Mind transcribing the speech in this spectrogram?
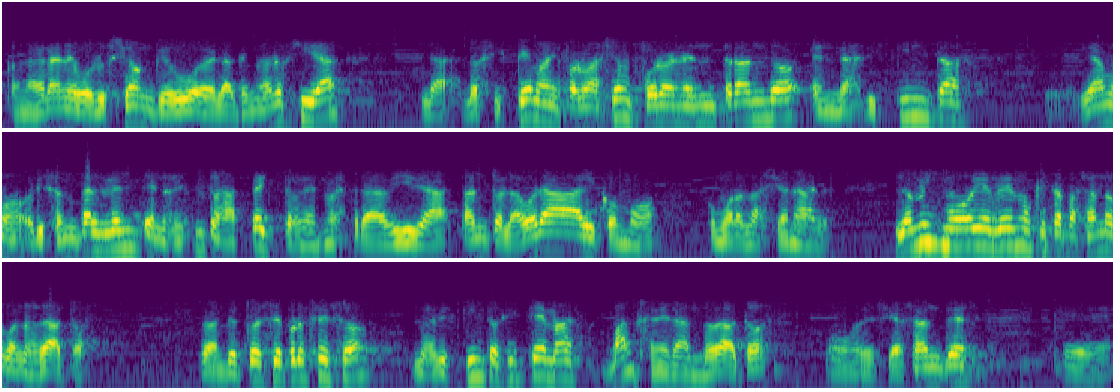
con la gran evolución que hubo de la tecnología, los sistemas de información fueron entrando en las distintas digamos, horizontalmente en los distintos aspectos de nuestra vida, tanto laboral como, como relacional. Lo mismo hoy vemos que está pasando con los datos. Durante todo ese proceso, los distintos sistemas van generando datos, como decías antes, eh,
